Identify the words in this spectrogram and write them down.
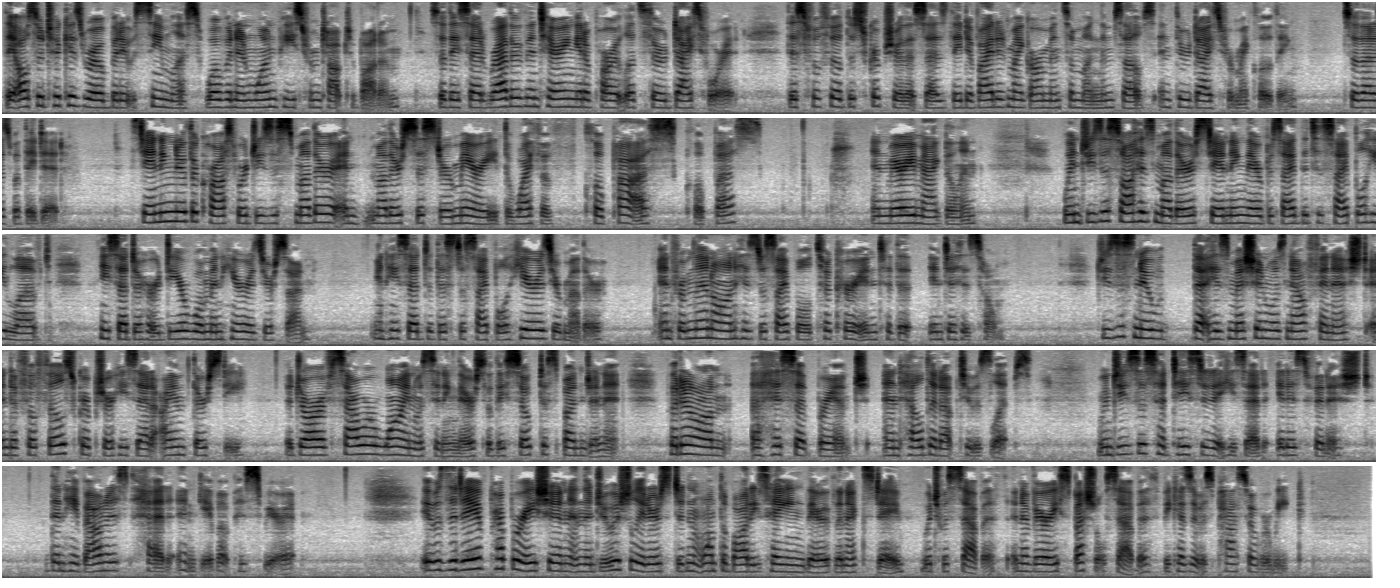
They also took his robe, but it was seamless, woven in one piece from top to bottom. So they said, Rather than tearing it apart, let's throw dice for it. This fulfilled the scripture that says, They divided my garments among themselves and threw dice for my clothing. So that is what they did. Standing near the cross were Jesus' mother and mother's sister, Mary, the wife of Clopas, Clopas, and Mary Magdalene. When Jesus saw his mother standing there beside the disciple he loved, he said to her, Dear woman, here is your son. And he said to this disciple, Here is your mother. And from then on his disciple took her into the into his home. Jesus knew that his mission was now finished, and to fulfill scripture he said, I am thirsty. A jar of sour wine was sitting there, so they soaked a sponge in it, put it on a hyssop branch, and held it up to his lips. When Jesus had tasted it, he said, It is finished. Then he bowed his head and gave up his spirit. It was the day of preparation, and the Jewish leaders didn't want the bodies hanging there the next day, which was Sabbath, and a very special Sabbath because it was Passover week.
